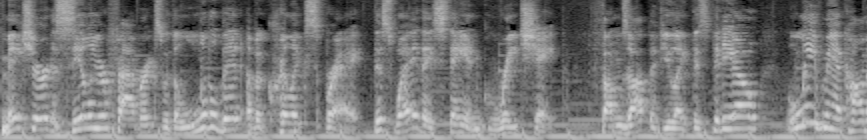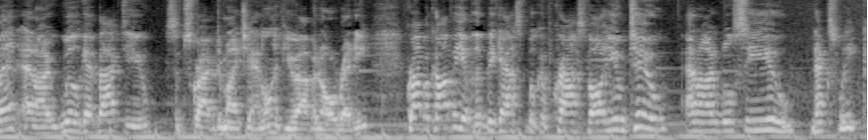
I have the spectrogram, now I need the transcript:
Make sure to seal your fabrics with a little bit of acrylic spray. This way they stay in great shape. Thumbs up if you like this video, leave me a comment and I will get back to you. Subscribe to my channel if you haven't already. Grab a copy of the Big Ass Book of Crafts Volume 2 and I will see you next week.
